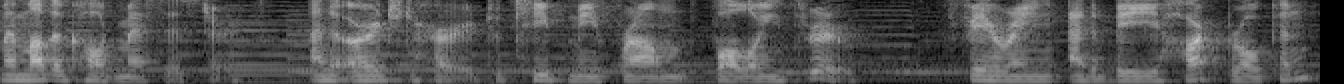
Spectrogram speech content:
my mother called my sister and urged her to keep me from following through, fearing I'd be heartbroken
